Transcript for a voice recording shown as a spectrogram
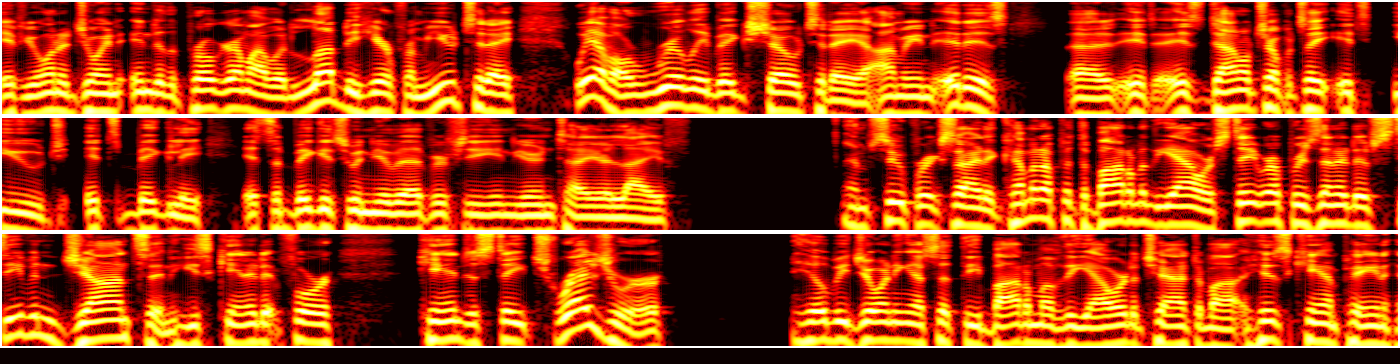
If you want to join into the program, I would love to hear from you today. We have a really big show today. I mean, it is. Uh, it is Donald Trump would say it's huge, it's bigly, it's the biggest one you've ever seen in your entire life. I'm super excited. Coming up at the bottom of the hour, State Representative Steven Johnson. He's candidate for Kansas State Treasurer. He'll be joining us at the bottom of the hour to chat about his campaign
